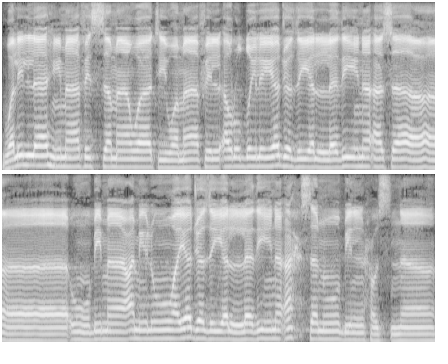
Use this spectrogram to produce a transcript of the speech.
ولله ما في السماوات وما في الأرض ليجزي الذين أساءوا بما عملوا ويجزي الذين أحسنوا بالحسنى.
